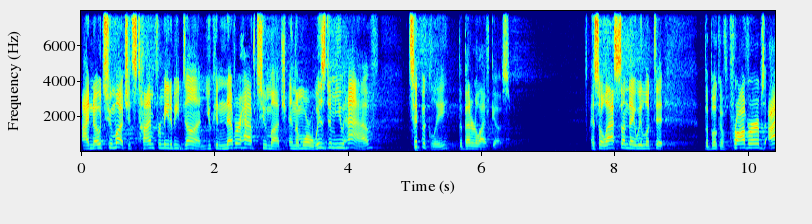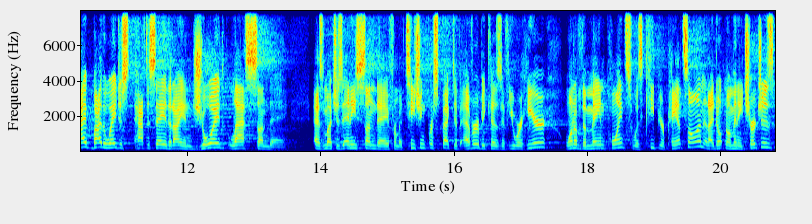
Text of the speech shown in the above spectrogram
I know too much. It's time for me to be done. You can never have too much. And the more wisdom you have, typically, the better life goes. And so last Sunday, we looked at the book of Proverbs. I, by the way, just have to say that I enjoyed last Sunday as much as any Sunday from a teaching perspective ever because if you were here, one of the main points was keep your pants on. And I don't know many churches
